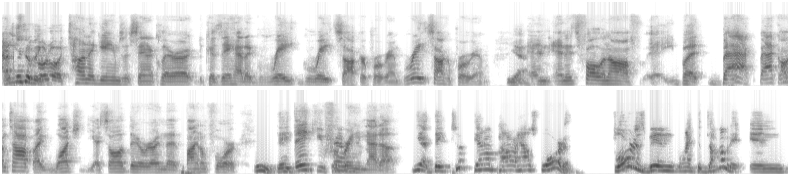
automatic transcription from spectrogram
I used to go to a ton of games at Santa Clara because they had a great, great soccer program. Great soccer program. Yeah. and and it's fallen off eh, but back back on top i watched i saw they were in the final four Dude, they, thank you for Yeah. bringing that up yeah, they took down powerhouse Florida. Florida's been like the dominant in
